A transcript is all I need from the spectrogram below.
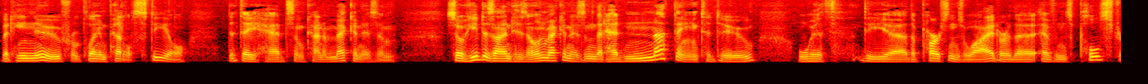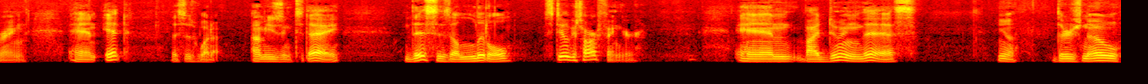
but he knew from playing pedal steel that they had some kind of mechanism. So he designed his own mechanism that had nothing to do with the uh, the Parsons White or the Evans pull string, and it. This is what I'm using today. This is a little steel guitar finger, and by doing this, you know, there's no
